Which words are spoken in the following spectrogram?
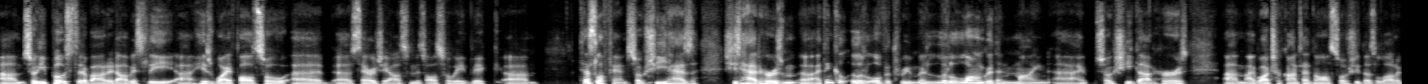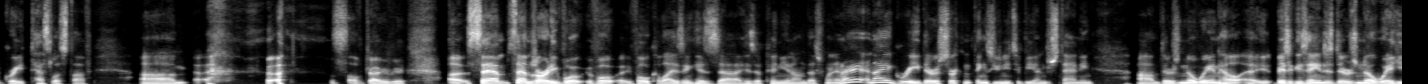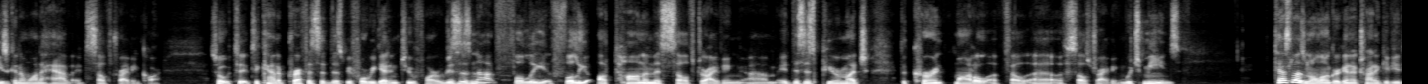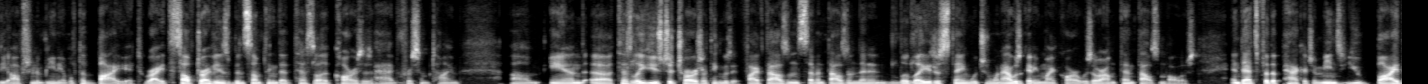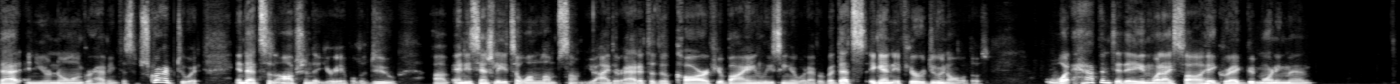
Um, so he posted about it. Obviously, uh, his wife also, uh, uh, Sarah J. Awesome, is also a big um, Tesla fan. So she has, she's had hers. Uh, I think a little over three, a little longer than mine. Uh, I, so she got hers. Um, I watch her content also. She does a lot of great Tesla stuff. Self-driving. Uh, Sam Sam's already vo- vo- vocalizing his uh, his opinion on this one, and I and I agree. There are certain things you need to be understanding. Um, there's no way in hell. Uh, basically, saying is there's no way he's going to want to have a self-driving car. So to, to kind of preface it this before we get in too far, this is not fully fully autonomous self-driving. Um, it, this is pure much the current model of fel- uh, of self-driving, which means Tesla is no longer going to try to give you the option of being able to buy it, right? Self driving has been something that Tesla cars have had for some time. Um, and uh, Tesla used to charge, I think, was it 5000 7000 Then the latest thing, which is when I was getting my car, was around $10,000. And that's for the package. It means you buy that and you're no longer having to subscribe to it. And that's an option that you're able to do. Um, and essentially, it's a one lump sum. You either add it to the car if you're buying, leasing, or whatever. But that's, again, if you're doing all of those. What happened today and what I saw, hey, Greg, good morning, man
